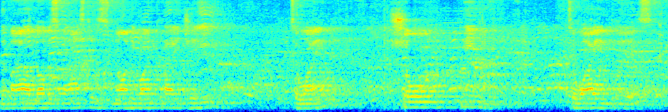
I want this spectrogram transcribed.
the male novice masters 91 kg to weigh in. Sean King to weigh in please.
